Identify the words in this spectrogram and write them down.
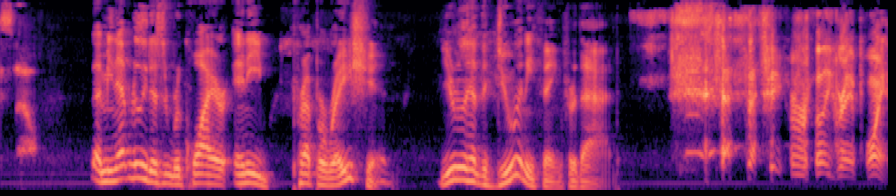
is now. I mean, that really doesn't require any preparation. You don't really have to do anything for that. that's, that's a really great point.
